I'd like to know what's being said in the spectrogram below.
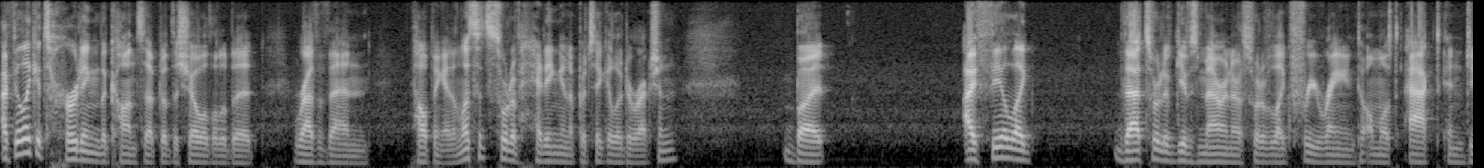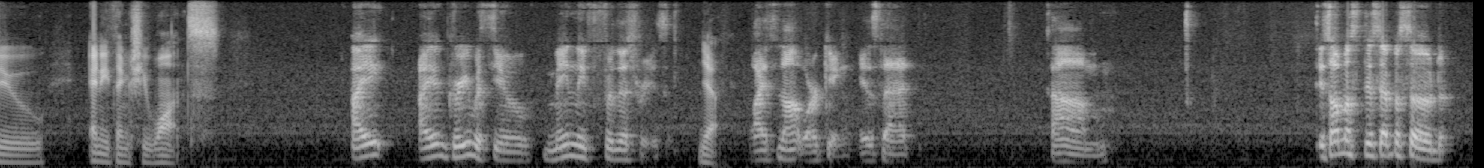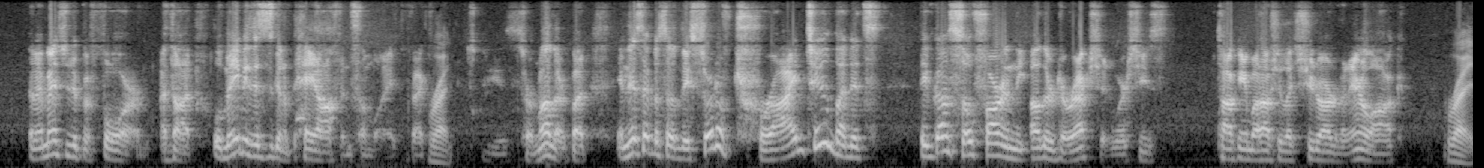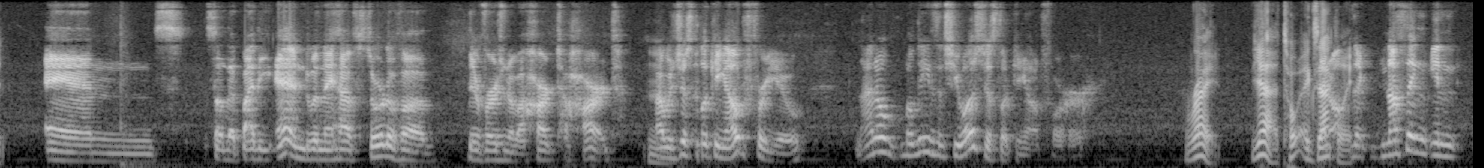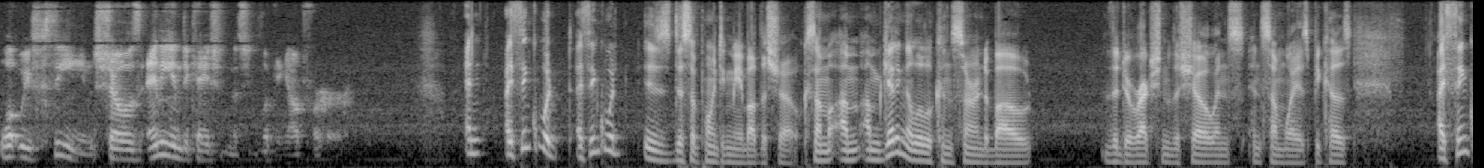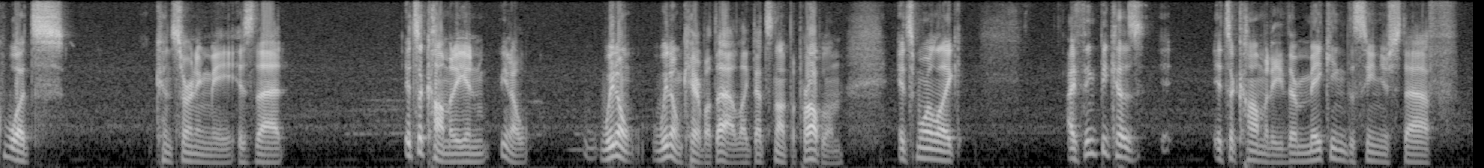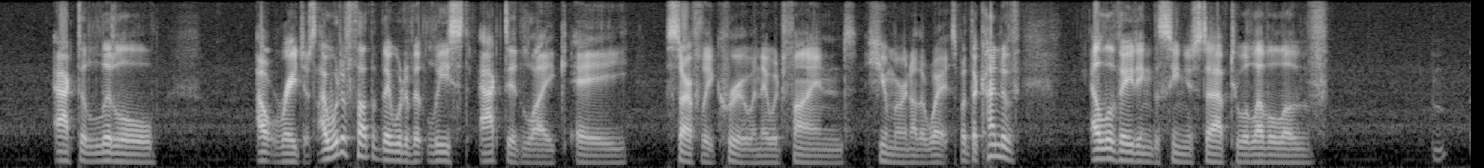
I feel like it's hurting the concept of the show a little bit rather than helping it, unless it's sort of heading in a particular direction. But I feel like that sort of gives Mariner sort of like free reign to almost act and do anything she wants. I I agree with you mainly for this reason. Yeah. Why it's not working is that um it's almost this episode and I mentioned it before. I thought, well maybe this is gonna pay off in some way. In fact Right. she's her mother. But in this episode they sort of tried to, but it's they've gone so far in the other direction where she's talking about how she likes to shoot her out of an airlock Right. and so that by the end when they have sort of a their version of a heart to heart hmm. i was just looking out for you i don't believe that she was just looking out for her Right. Yeah, to- exactly. Like, nothing in what we've seen shows any indication that she's looking out for her. And I think what I think what is disappointing me about the show cuz I'm I'm I'm getting a little concerned about the direction of the show in in some ways because I think what's concerning me is that it's a comedy and you know we don't we don't care about that. Like that's not the problem. It's more like i think because it's a comedy. They're making the senior staff act a little outrageous. I would have thought that they would have at least acted like a starfleet crew and they would find humor in other ways. But they're kind of elevating the senior staff to a level of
